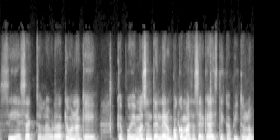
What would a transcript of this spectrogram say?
Sí, exacto. La verdad que bueno que, que pudimos entender un poco más acerca de este capítulo.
